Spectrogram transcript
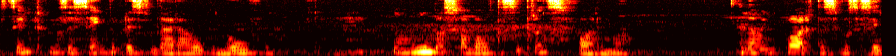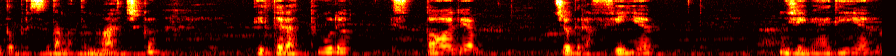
Sempre que você senta para estudar algo novo, o mundo à sua volta se transforma. Não importa se você sentou para estudar matemática, literatura, história, geografia, engenharia,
